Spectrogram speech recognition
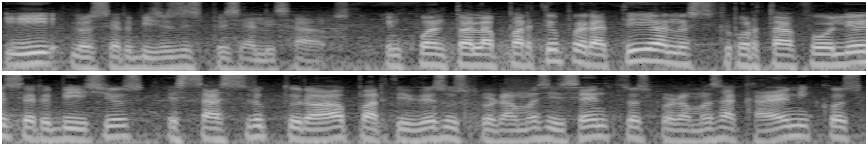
y los servicios especializados. En cuanto a la parte operativa, nuestro portafolio de servicios está estructurado a partir de sus programas y centros, programas académicos.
